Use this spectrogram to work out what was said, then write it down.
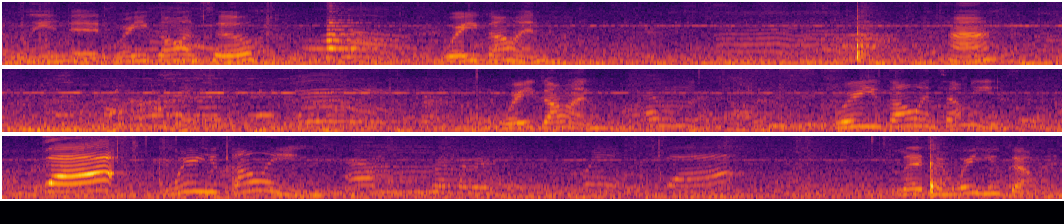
Have landed. Where are you going to? Where are you going? Huh? Where are you going? Where are you going? Tell me. Dad. Where are you going? Um. Legend, where you going?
